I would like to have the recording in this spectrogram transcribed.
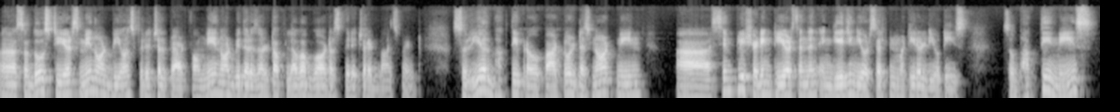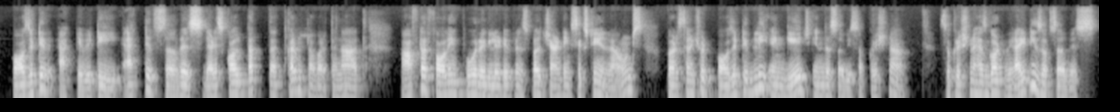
Uh, so those tears may not be on spiritual platform, may not be the result of love of God or spiritual advancement. So real bhakti, Prabhupada told, does not mean uh, simply shedding tears and then engaging yourself in material duties. So bhakti means positive activity, active service that is called tat tat karm pravartanat. After following four regulative principles, chanting 16 rounds, person should positively engage in the service of Krishna. So Krishna has got varieties of service.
